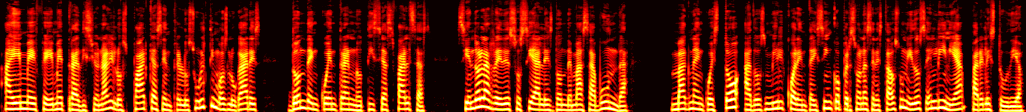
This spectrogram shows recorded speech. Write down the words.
AM/FM tradicional y los podcasts entre los últimos lugares donde encuentran noticias falsas, siendo las redes sociales donde más abunda. Magna encuestó a 2.045 personas en Estados Unidos en línea para el estudio.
